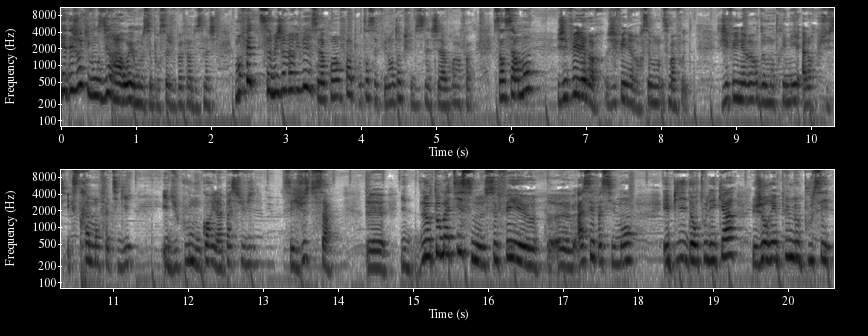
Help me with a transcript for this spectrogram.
y a des gens qui vont se dire Ah ouais, moi c'est pour ça que je veux pas faire de snatch. Mais en fait, ça m'est jamais arrivé, c'est la première fois. Pourtant, ça fait longtemps que je fais du snatch, c'est la première fois. Sincèrement, j'ai fait l'erreur. J'ai fait une erreur, c'est ma faute. J'ai fait une erreur de m'entraîner alors que je suis extrêmement fatiguée. Et du coup, mon corps, il a pas suivi. C'est juste ça. Euh, l'automatisme se fait assez facilement. Et puis dans tous les cas, j'aurais pu me pousser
